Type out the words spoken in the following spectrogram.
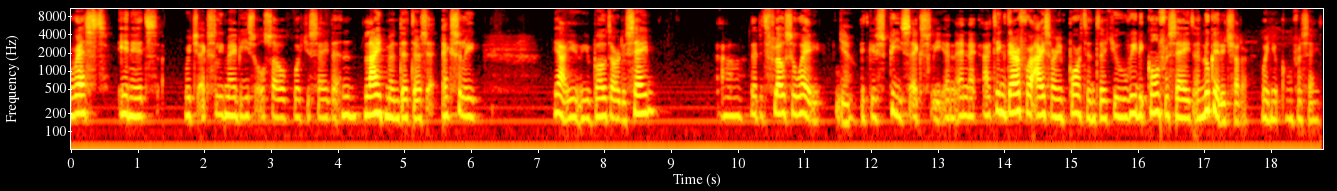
rest in it, which actually maybe is also what you say the enlightenment that there's actually, yeah, you, you both are the same, uh, that it flows away. Yeah. It gives peace actually. And, and I think therefore eyes are important that you really conversate and look at each other when you conversate.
